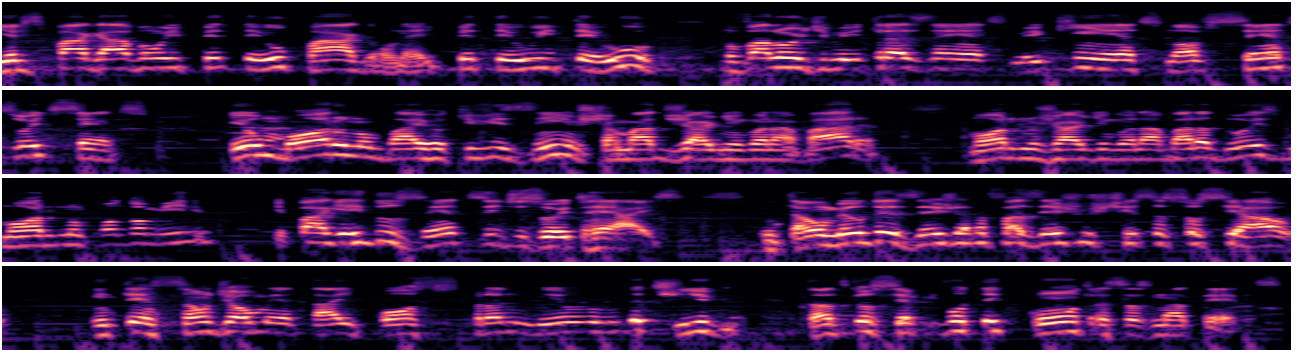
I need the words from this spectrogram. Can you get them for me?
e eles pagavam IPTU, pagam, né? IPTU e ITU no valor de 1.300, 1.500, 900, 800. Eu moro num bairro aqui vizinho chamado Jardim Guanabara, moro no Jardim Guanabara 2, moro num condomínio e paguei 218 reais. Então o meu desejo era fazer justiça social, intenção de aumentar impostos para mim eu nunca tive. Tanto que eu sempre votei contra essas matérias.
